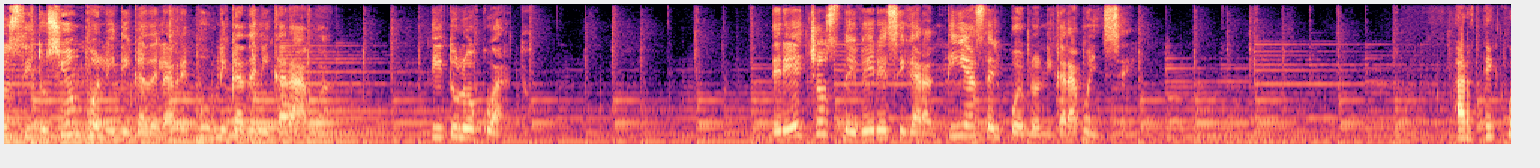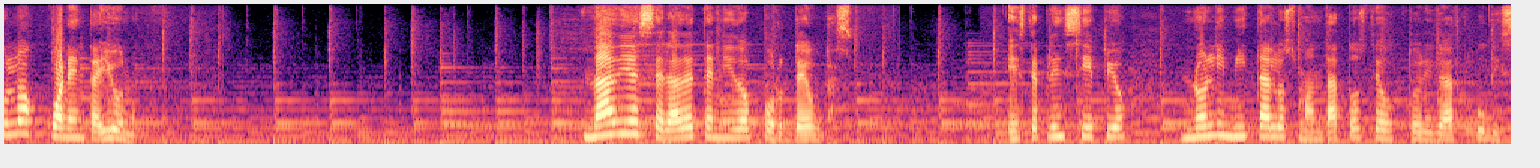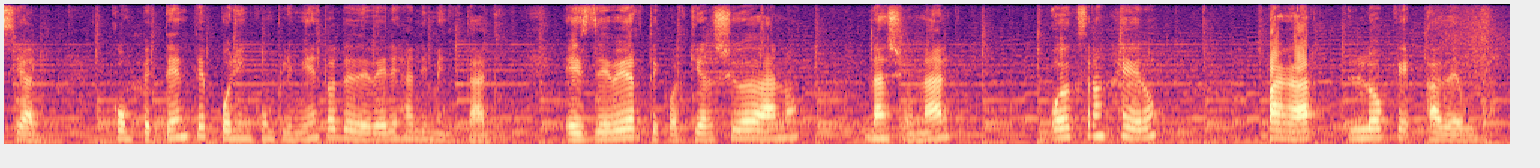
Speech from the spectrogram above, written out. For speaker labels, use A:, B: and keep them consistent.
A: Constitución Política de la República de Nicaragua. Título cuarto. Derechos, deberes y garantías del pueblo nicaragüense.
B: Artículo 41. Nadie será detenido por deudas. Este principio no limita los mandatos de autoridad judicial competente por incumplimiento de deberes alimentarios. Es deber de cualquier ciudadano nacional o extranjero pagar lo que adeuda.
